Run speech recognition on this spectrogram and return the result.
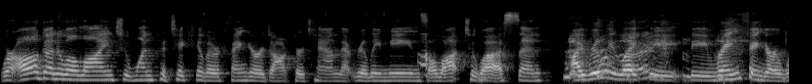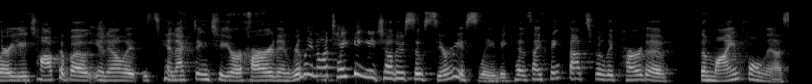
we're all going to align to one particular finger, Dr. Tan, that really means a lot to us. And I really like the, the ring finger where you talk about, you know, it's connecting to your heart and really not taking each other so seriously, because I think that's really part of the mindfulness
